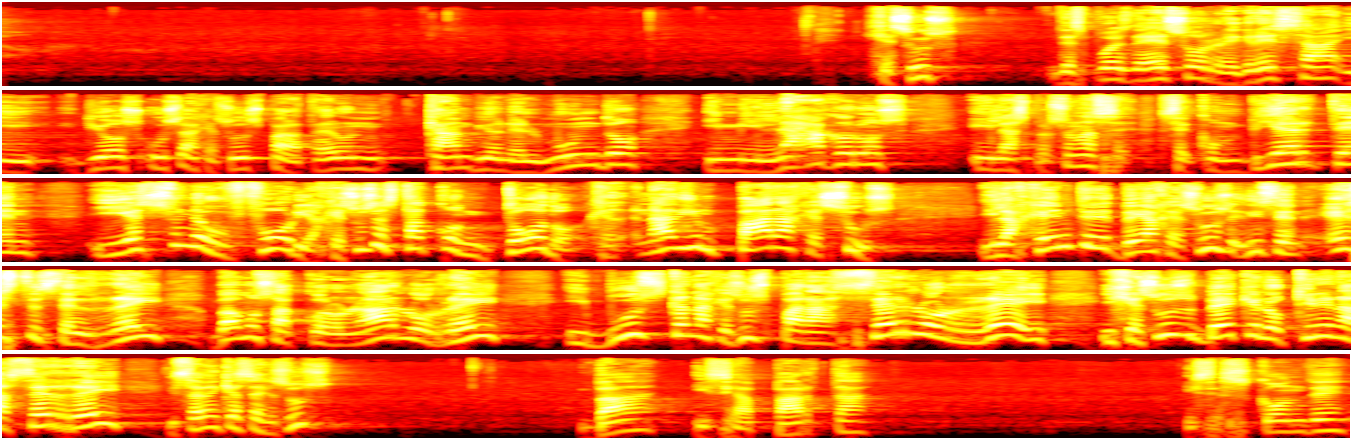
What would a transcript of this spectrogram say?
Jesús después de eso regresa y Dios usa a Jesús para traer un cambio en el mundo y milagros y las personas se, convierten y es una euforia. Jesús está con todo, nadie para a Jesús. Y la gente ve a Jesús y dicen, este es el rey, vamos a coronarlo rey. Y buscan a Jesús para hacerlo rey. Y Jesús ve que lo quieren hacer rey. ¿Y saben qué hace Jesús? Va y se aparta y se esconde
